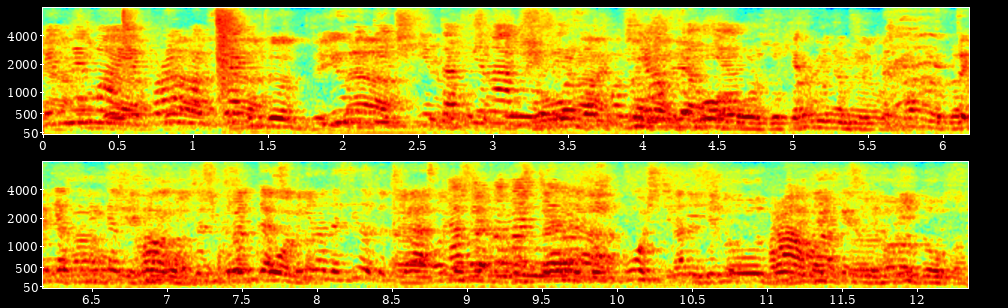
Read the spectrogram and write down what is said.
він не має права взяти юридичні та фінансові Зобов'язання з управлінням це ж Тройка мені треба зробити тут раз. На виконання коштів. Ну. Право. 12 городов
